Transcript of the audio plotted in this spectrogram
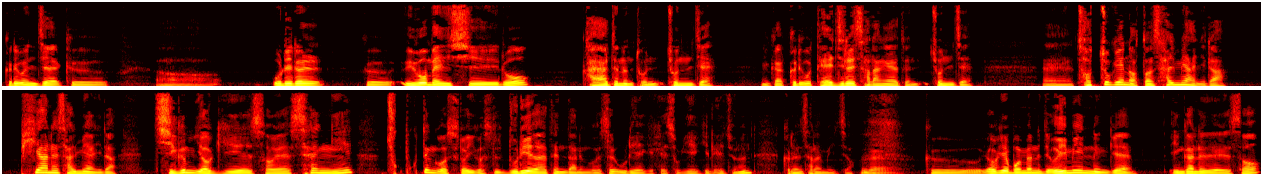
그리고 이제 그, 어, 우리를 그 위버맨시로 가야 되는 돈- 존재. 그러니까 그리고 대지를 사랑해야 되는 존재. 에, 저쪽에는 어떤 삶이 아니라 피안의 삶이 아니라 지금 여기에서의 생이 축복된 것으로 이것을 누려야 된다는 것을 우리에게 계속 얘기를 해주는 그런 사람이죠. 네. 그 여기에 보면 이제 의미 있는 게 인간에 대해서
